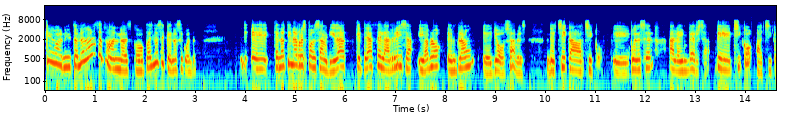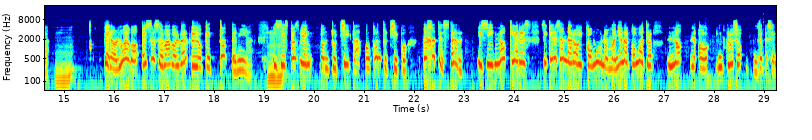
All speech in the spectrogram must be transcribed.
qué bonito, nos vamos a tomar unas copas, no sé qué, no sé cuánto. Eh, que no tiene responsabilidad, que te hace la risa, y hablo en plan eh, yo, ¿sabes? De chica a chico. Y puede ser a la inversa, de chico a chica. Pero luego eso se va a volver lo que tú tenías. Y si estás bien con tu chica o con tu chico, déjate estar. Y si no quieres, si quieres andar hoy con uno, mañana con otro, no, no- o incluso, yo qué sé,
